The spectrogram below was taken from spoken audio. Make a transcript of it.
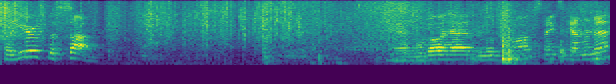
so here's the sub. And we'll go ahead and move the box. Thanks, cameraman.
